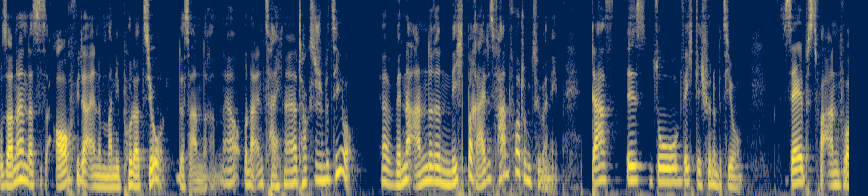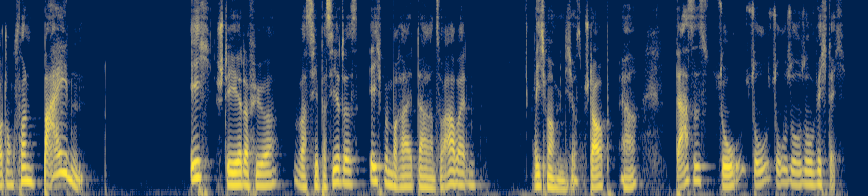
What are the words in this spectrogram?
Sondern das ist auch wieder eine Manipulation des anderen ja, und ein Zeichen einer toxischen Beziehung. Ja, wenn der andere nicht bereit ist, Verantwortung zu übernehmen. Das ist so wichtig für eine Beziehung. Selbstverantwortung von beiden. Ich stehe dafür, was hier passiert ist. Ich bin bereit, daran zu arbeiten. Ich mache mich nicht aus dem Staub. Ja. Das ist so, so, so, so, so wichtig.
